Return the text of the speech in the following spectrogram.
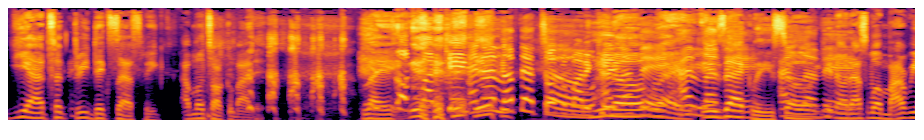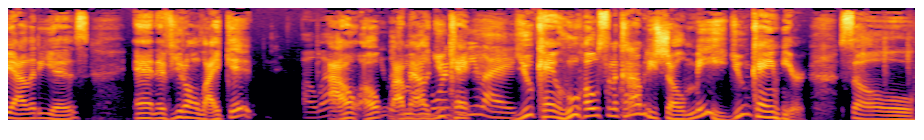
Yeah, I took three dicks last week. I'm gonna talk about it. like Talk about it, and i love that though Talk about it, you know, love it. right, I love exactly. it. I So love you know it. that's what my reality is. And if you don't like it, oh I wow oh, You I'm out. You can't. be like you came. Who hosting a comedy show? Me. You came here. So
